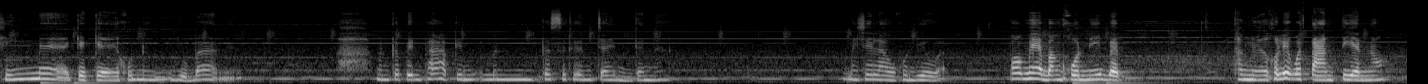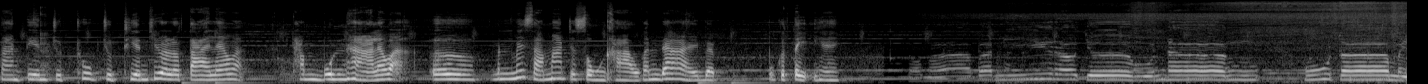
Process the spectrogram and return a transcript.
ทิ้งแม่แก่ๆคนหนึ่งอยู่บ้านเนี่ยมันก็เป็นภาพที่มันก็สะเทือนใจเหมือนกันนะ ไม่ใช่เราคนเดียวอะพ่อแม่บางคนนี้แบบทางเหนือเขาเรียกว่าตาลเตียนเนาะตาลเตียนจุดทูบจุดเทียนที่ว่าเราตายแล้วอะทำบุญหาแล้วอะ เออ มันไม่สามารถจะส่งข่าวกันได้แบบปกติไง ต่อมาบัดนี้เราเจอหนทาง หูตาไม่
